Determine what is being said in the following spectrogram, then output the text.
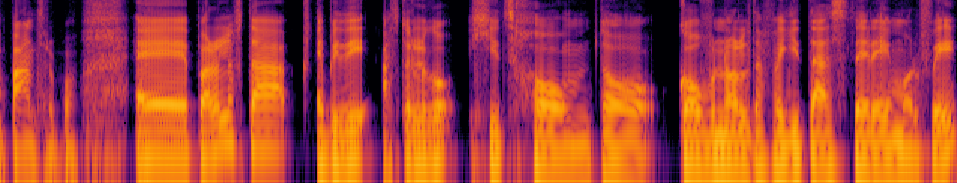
απάνθρωπο. Ε, Παρ' όλα αυτά, επειδή αυτό λίγο hits home, το κόβουν όλα τα φαγητά σε στερεή μορφή,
